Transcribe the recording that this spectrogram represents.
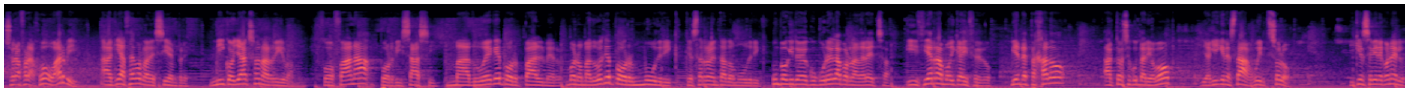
Eso era fuera juego, Arby. Aquí hacemos la de siempre. Nico Jackson arriba. Fofana por Disasi. Madueque por Palmer. Bueno, Madueque por Mudrik, que está reventado Mudrik. Un poquito de Cucurella por la derecha. Y cierra Moy Caicedo. Bien despejado. Actor secundario Bob. Y aquí quién está, Weird solo. ¿Y quién se viene con él?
